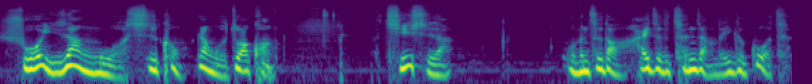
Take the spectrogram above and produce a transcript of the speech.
所以让我失控，让我抓狂。其实啊，我们知道孩子的成长的一个过程，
